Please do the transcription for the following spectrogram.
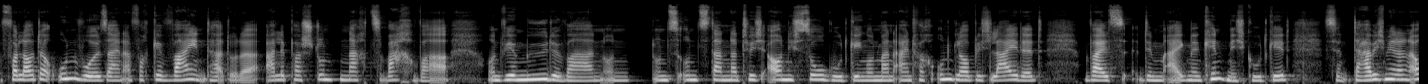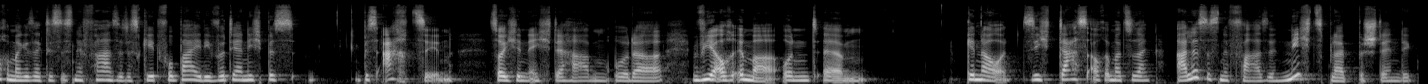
vor lauter Unwohlsein einfach geweint hat oder alle paar Stunden nachts wach war und wir müde waren und uns, uns dann natürlich auch nicht so gut ging und man einfach unglaublich leidet, weil es dem eigenen Kind nicht gut geht. Da habe ich mir dann auch immer gesagt, das ist eine Phase, das geht vorbei. Die wird ja nicht bis, bis 18 solche Nächte haben oder wie auch immer. Und ähm, genau, sich das auch immer zu sagen, alles ist eine Phase, nichts bleibt beständig.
